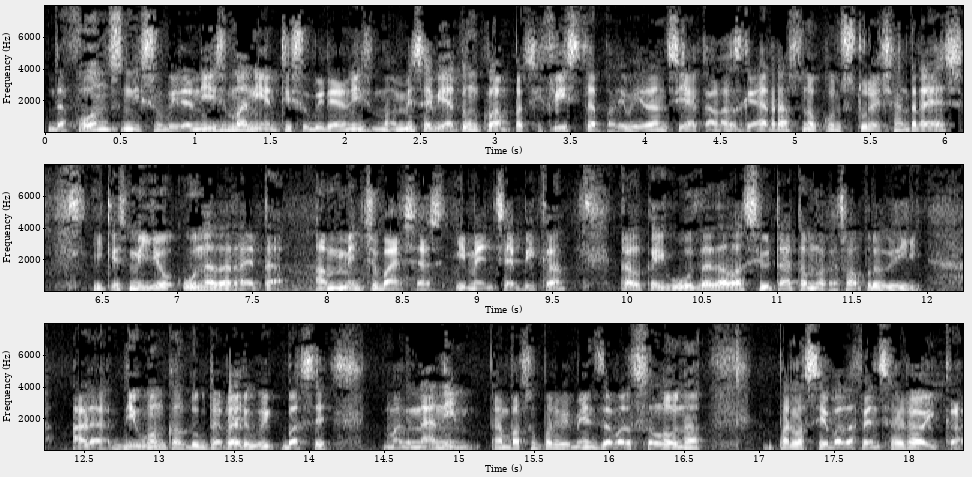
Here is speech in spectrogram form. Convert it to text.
De fons, ni sobiranisme ni antisobiranisme, més aviat un clan pacifista per evidenciar que les guerres no construeixen res i que és millor una darreta amb menys baixes i menys èpica que el caiguda de la ciutat amb la que es va produir. Ara, diuen que el duc de Berwick va ser magnànim amb els supervivents de Barcelona per la seva defensa heroica,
